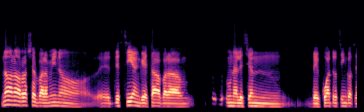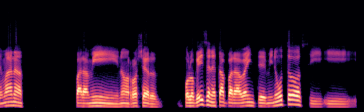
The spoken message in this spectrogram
No, no, Roger para mí no. Eh, decían que estaba para una lesión de cuatro o cinco semanas. Para mí, no, Roger, por lo que dicen, está para 20 minutos y, y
